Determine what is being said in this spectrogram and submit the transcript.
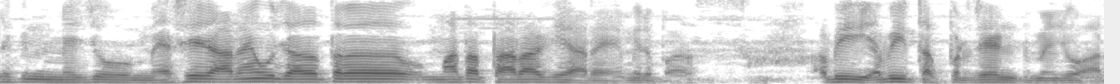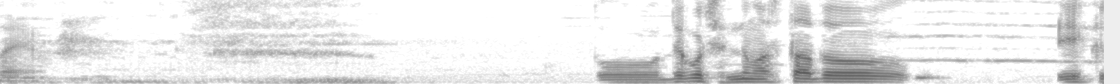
लेकिन मैं जो मैसेज आ रहे हैं, वो ज़्यादातर माता तारा के आ रहे हैं मेरे पास। अभी अभी तक प्रेजेंट में जो आ रहे हैं। तो देखो छिन्न मस्ता तो एक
